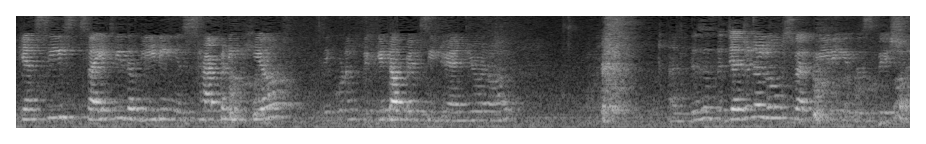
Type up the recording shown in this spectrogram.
You can see slightly the bleeding is happening here. They couldn't pick it up in CT angio and all. And this is the jejunal loops were bleeding in this patient.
